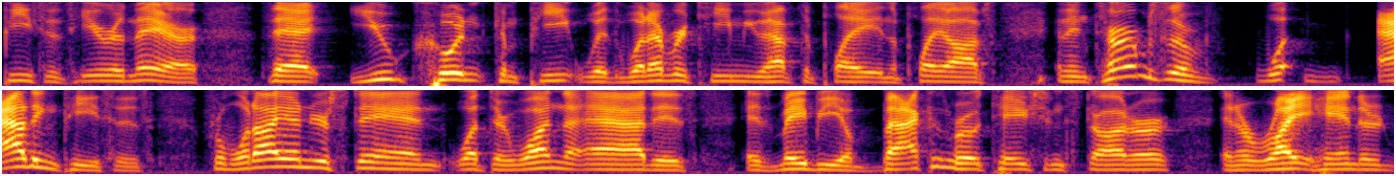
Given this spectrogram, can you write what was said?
pieces here and there that you couldn't compete with whatever team you have to play in the playoffs. And in terms of what adding pieces. From what I understand, what they're wanting to add is is maybe a back of the rotation starter and a right-handed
